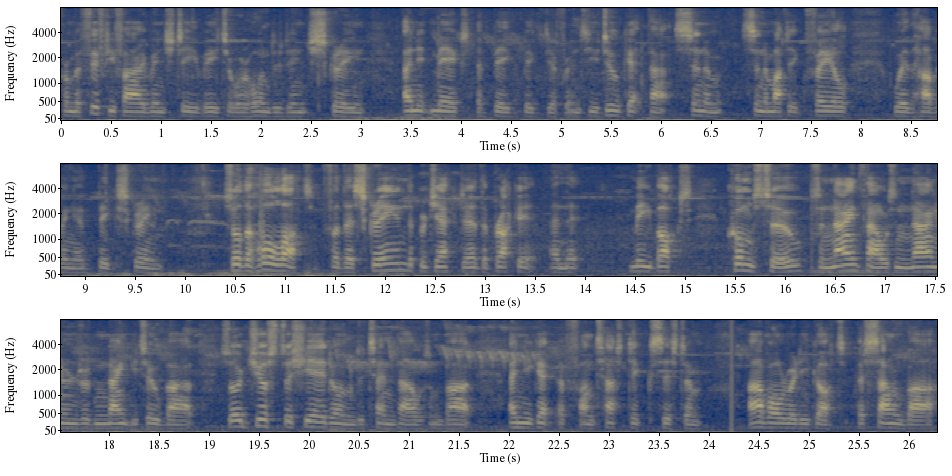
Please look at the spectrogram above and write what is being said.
from a 55 inch TV to a 100 inch screen and it makes a big big difference you do get that cinem cinematic feel with having a big screen so the whole lot for the screen the projector the bracket and the Mi box comes to so 9,992 baht. So just a shade under 10,000 baht and you get a fantastic system. I've already got a sound bar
